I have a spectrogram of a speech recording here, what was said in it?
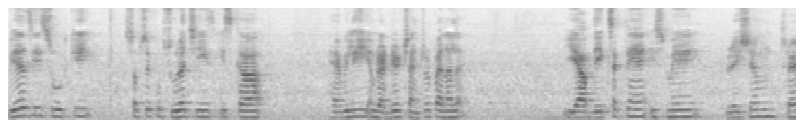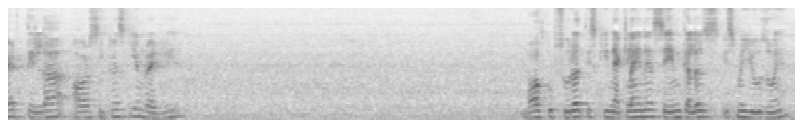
वियर्स ये सूट की सबसे खूबसूरत चीज़ इसका हैविली एम्ब्रॉयडर्ड सेंटर पैनल है। ये आप देख सकते हैं, इसमें रेशम थ्रेड तिल्ला और सीक्वेंस की एम्ब्रॉयडरी है। बहुत खूबसूरत इसकी नेकलाइन है सेम कलर्स इसमें यूज़ हुए हैं।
